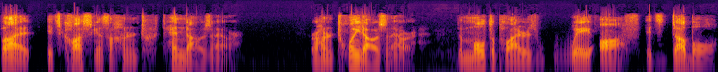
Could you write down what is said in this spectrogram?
But it's costing us $110 an hour or $120 an hour. The multiplier is way off. It's double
